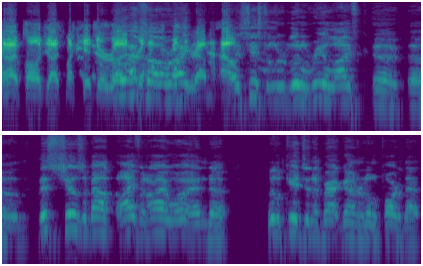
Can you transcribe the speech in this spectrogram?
and I apologize. My kids are running, oh, that's running all right. around the house. It's just a little real life. Uh, uh, this shows about life in Iowa, and uh, little kids in the background are a little part of that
